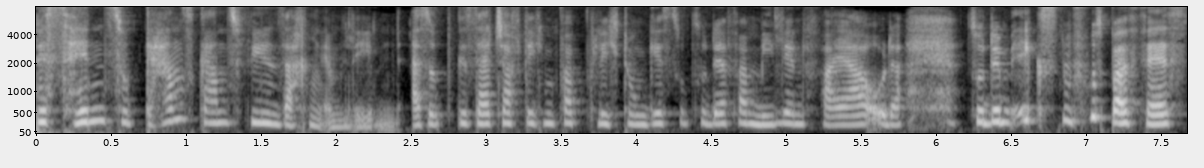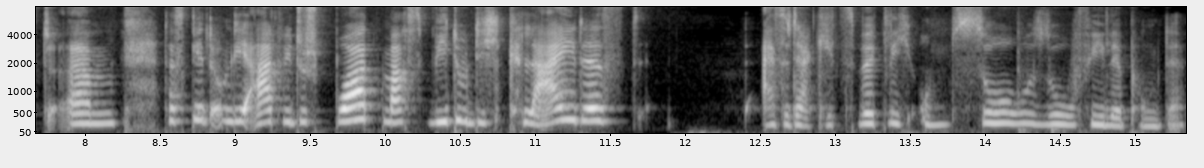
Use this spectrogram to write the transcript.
bis hin zu ganz, ganz vielen Sachen im Leben. Also gesellschaftlichen Verpflichtungen. Gehst du zu der Familienfeier oder zu dem x-ten Fußballfest? Ähm, das geht um die Art, wie du Sport machst, wie du dich kleidest. Also da geht es wirklich um so, so viele Punkte.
